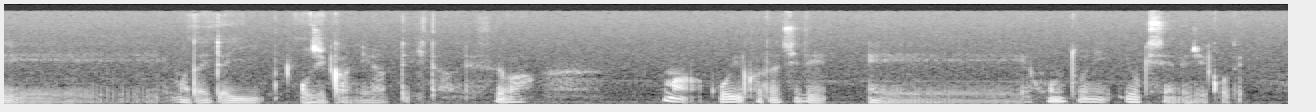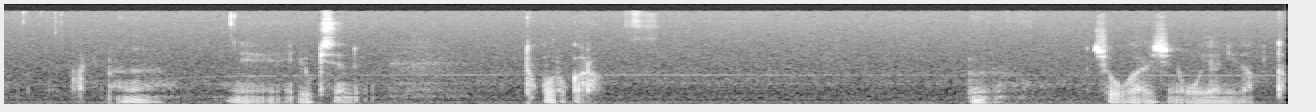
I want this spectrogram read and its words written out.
えー、まあ、大体いいお時間になってきたんですがまあこういう形で、えー、本当に予期せぬ事故で、うんね、予期せぬところから、うん、障害児の親になった、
